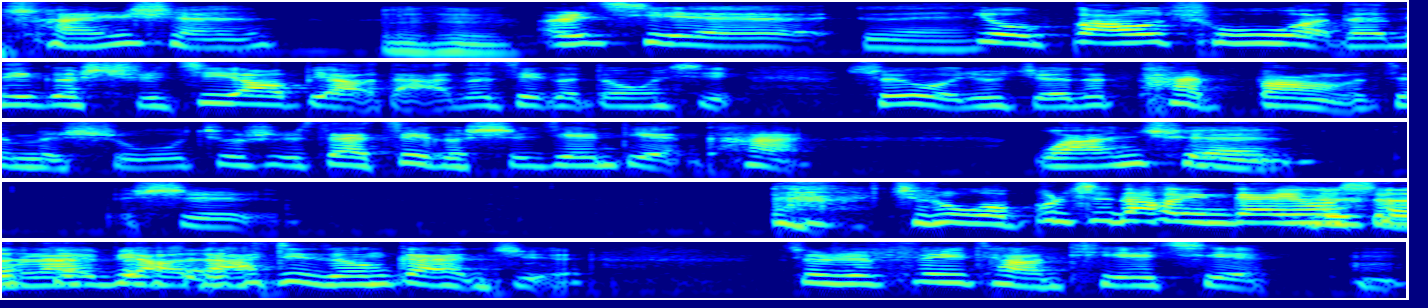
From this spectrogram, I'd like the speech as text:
传神。嗯哼，而且对又高出我的那个实际要表达的这个东西，所以我就觉得太棒了。这本书就是在这个时间点看，完全是，就是我不知道应该用什么来表达这种感觉。就是非常贴切，嗯，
